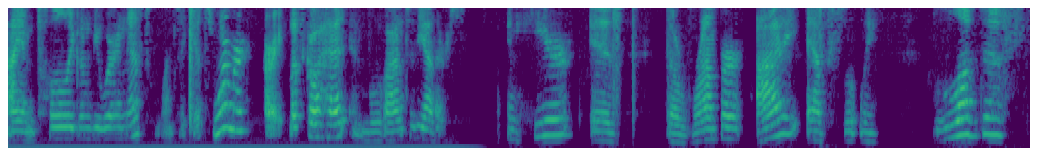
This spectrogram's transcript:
I am totally going to be wearing this once it gets warmer. All right, let's go ahead and move on to the others. And here is the romper. I absolutely love this.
